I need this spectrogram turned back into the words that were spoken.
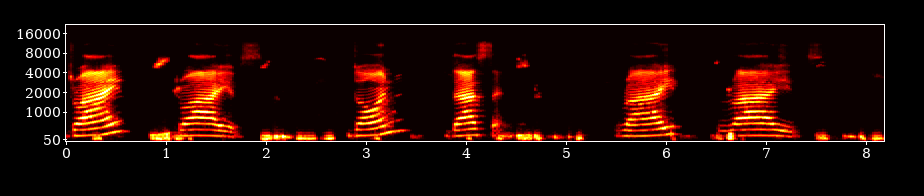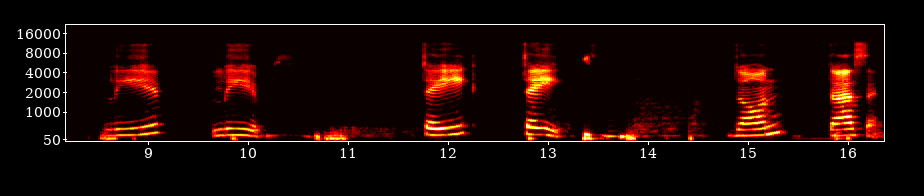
Drive, drives. Done, doesn't. Ride, rides. Live, lives. Take, takes. Don't, doesn't.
